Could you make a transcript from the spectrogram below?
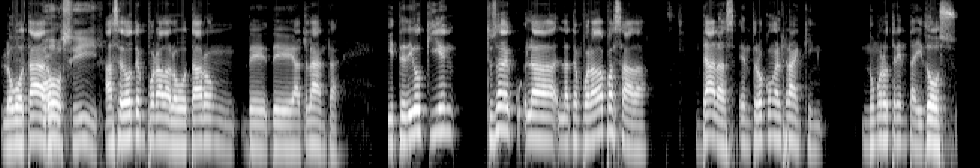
Lo votaron. Oh, sí. Hace dos temporadas lo votaron de, de Atlanta. Y te digo quién. Tú sabes, la, la temporada pasada, Dallas entró con el ranking número 32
